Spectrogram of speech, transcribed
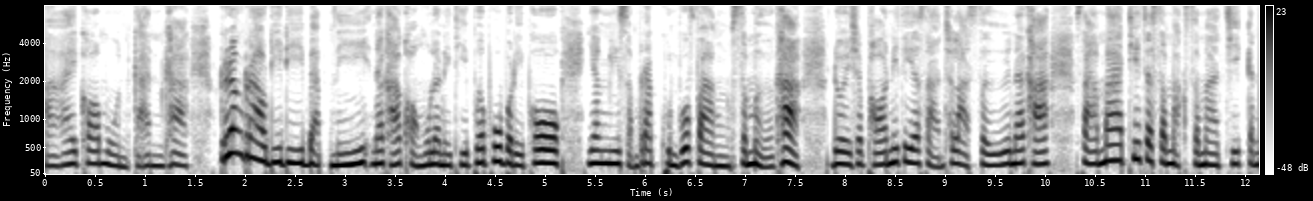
มาให้ข้อมูลกันค่ะ เรื่องราวดีๆ แบบนี้นะคะ ของมูลนิธิเพื่อผู้บริโภค ยังมีสำหรับคุณผู้ฟังเสมอค่ะ โดยเฉพาะนิตยสารฉลาดซื้อนะคะ สามารถที่จะสมัครสมาชิกกัน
